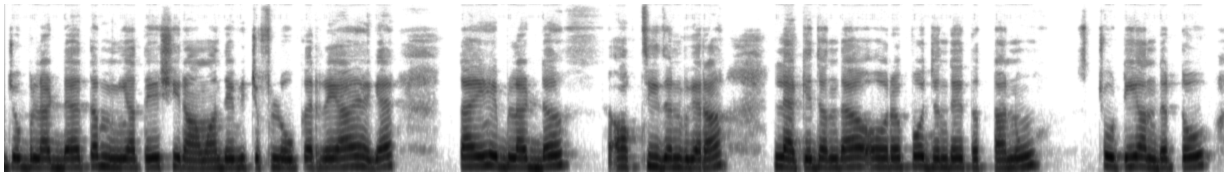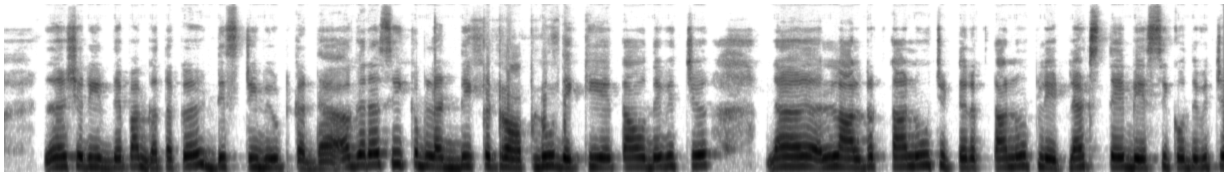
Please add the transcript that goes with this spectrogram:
ਜੋ ਬਲੱਡ ਹੈ, ਧਮਨੀਆਂ ਤੇ ਸ਼ਿਰਾਵਾਂ ਦੇ ਵਿੱਚ ਫਲੋ ਕਰ ਰਿਹਾ ਹੈਗਾ ਤਾਂ ਇਹ ਬਲੱਡ ਆਕਸੀਜਨ ਵਗੈਰਾ ਲੈ ਕੇ ਜਾਂਦਾ ਔਰ ਭੋਜਨ ਦੇ ਤੱਤਾਂ ਨੂੰ ਛੋਟੀ ਆਂਦਰ ਤੋਂ ਸਰੀਰ ਦੇ ਭਾਗਾਂ ਤੱਕ ਡਿਸਟ੍ਰੀਬਿਊਟ ਕਰਦਾ। ਅਗਰ ਅਸੀਂ ਇੱਕ ਬਲੱਡ ਦੀ ਇੱਕ ਡ੍ਰੌਪ ਨੂੰ ਦੇਖੀਏ ਤਾਂ ਉਹਦੇ ਵਿੱਚ, ਅਹ, ਲਾਲ ਰਕਤਾਂ ਨੂੰ, ਚਿੱਟੇ ਰਕਤਾਂ ਨੂੰ ਪਲੇਟਲੈਟਸ ਤੇ ਬੇਸਿਕ ਉਹਦੇ ਵਿੱਚ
